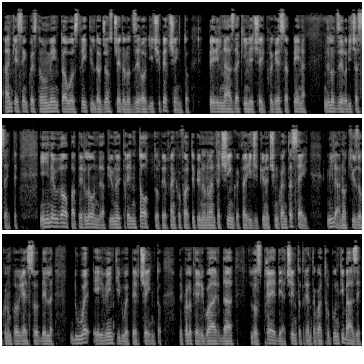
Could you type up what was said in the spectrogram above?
anche se in questo momento a Wall Street il Dow Jones cede lo 0,10%, per il Nasdaq invece il progresso è appena dello 0,17. In Europa per Londra più 1,38, per Francoforte più 1,95, Parigi più 1,56, Milano ha chiuso con un progresso del 2,22%. Per quello che riguarda lo spread è a 134 punti base,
